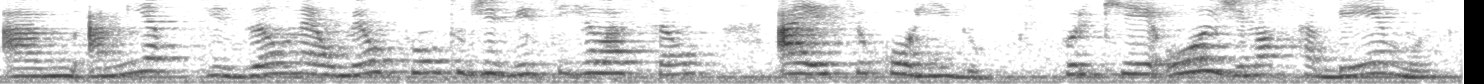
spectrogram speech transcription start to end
a, a minha visão, né, o meu ponto de vista em relação a esse ocorrido. Porque hoje nós sabemos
